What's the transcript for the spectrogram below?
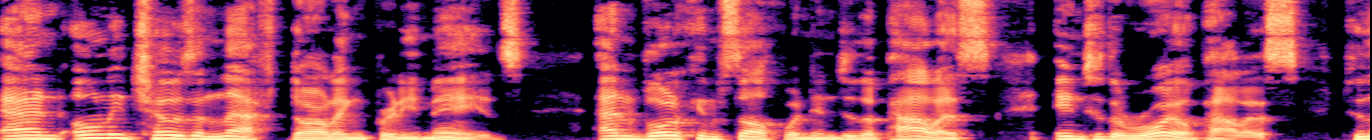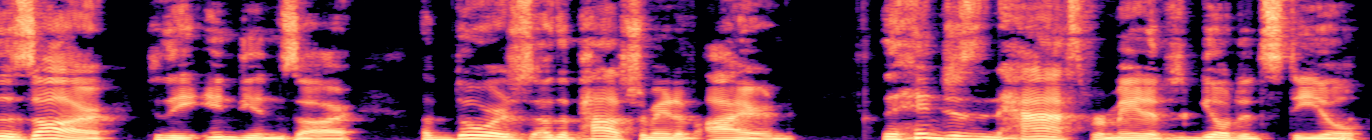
and only chosen left darling pretty maids. And Volk himself went into the palace, into the royal palace, to the Tsar, to the Indian Tsar. The doors of the palace were made of iron. The hinges and hasps were made of gilded steel.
